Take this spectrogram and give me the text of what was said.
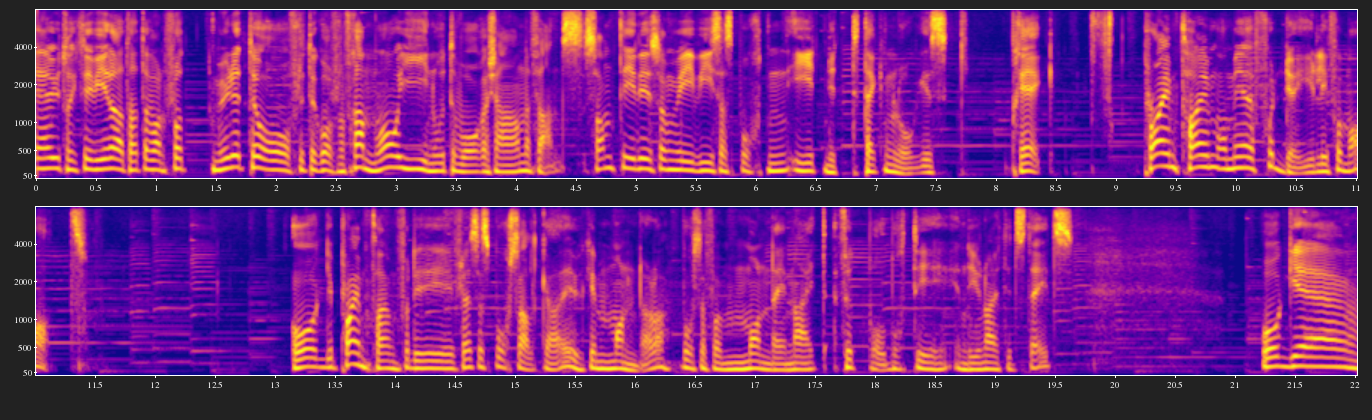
eh, uttrykte videre at dette var en flott mulighet til å flytte golfen fremover og gi noe til våre kjernefans, samtidig som vi viser sporten i et nytt teknologisk preg. Primetime og mer fordøyelig format. Og primetime for de fleste sportsalker er jo ikke mandag, da, bortsett fra Monday Night Football borti in the United States. Og eh,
